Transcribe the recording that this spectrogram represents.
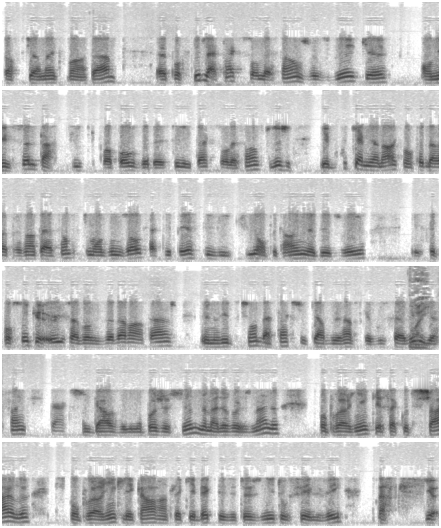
particulièrement épouvantable. Euh, pour ce qui est de la taxe sur l'essence, je veux dire que on est le seul parti qui propose de baisser les taxes sur l'essence. Puis là, il y a beaucoup de camionneurs qui ont fait de la représentation puis qui m'ont dit, nous autres, la TPS véhicules, on peut quand même le déduire. Et c'est pour ça qu'eux, ils favorisaient davantage une réduction de la taxe sur le carburant. Parce que vous savez, il y a cinq, taxes sur le gaz. Il n'y a pas juste une, là, malheureusement. Là. C'est pas pour rien que ça coûte cher. Là. C'est pas pour rien que l'écart entre le Québec et les États-Unis est aussi élevé. Parce qu'il y a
